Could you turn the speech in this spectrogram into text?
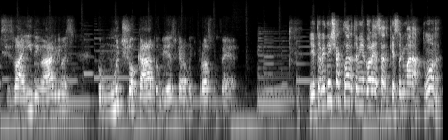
se esvaindo em lágrimas. Ficou muito chocado mesmo, que era muito próximo do Ferrer. E também deixar claro também agora essa questão de maratona.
